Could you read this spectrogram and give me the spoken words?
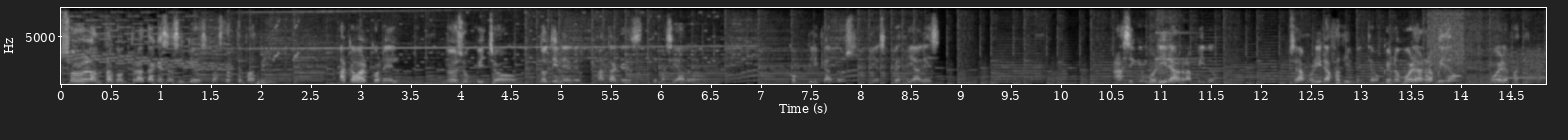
solo lanza contraataques, así que es bastante fácil acabar con él. No es un bicho... no tiene ataques demasiado complicados ni especiales. Así que morirá rápido. O sea, morirá fácilmente. Aunque no muera rápido, muere fácilmente.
